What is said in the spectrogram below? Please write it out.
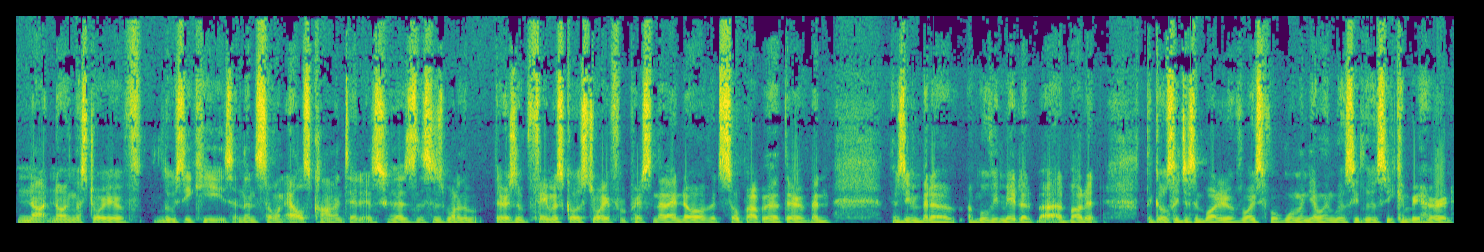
not knowing the story of Lucy Keyes, and then someone else commented is because this is one of the there's a famous ghost story from Princeton that I know of. It's so popular that there have been there's even been a, a movie made about it. The ghostly disembodied voice of a woman yelling "Lucy, Lucy" can be heard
